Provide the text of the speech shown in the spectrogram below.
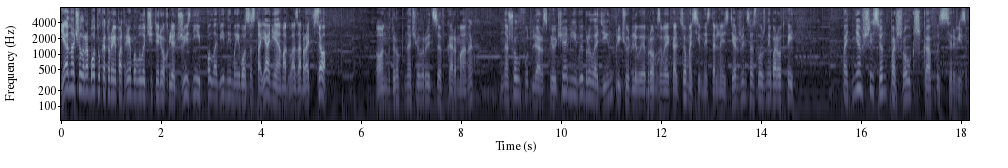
«Я начал работу, которая потребовала четырех лет жизни и половины моего состояния, а могла забрать все». Он вдруг начал рыться в карманах, нашел футляр с ключами и выбрал один, причудливое бронзовое кольцо, массивный стальной стержень со сложной бородкой. Поднявшись, он пошел к шкафу с сервизом.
